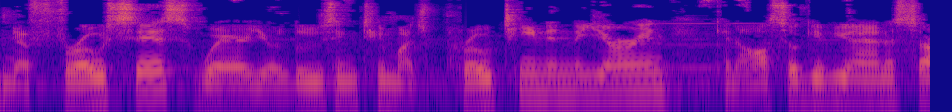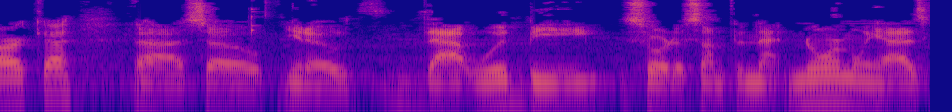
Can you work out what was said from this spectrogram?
Nephrosis, where you're losing too much protein in the urine, can also give you anasarca. Uh, so, you know, that would be sort of something that normally has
